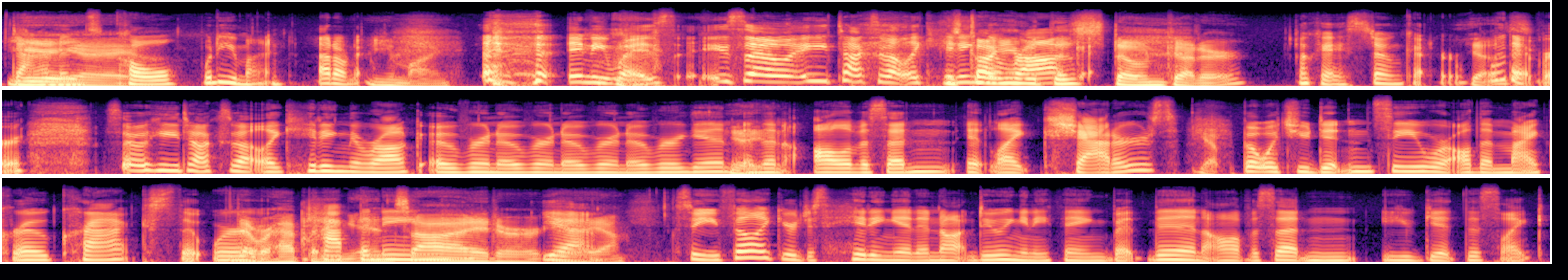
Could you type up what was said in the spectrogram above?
Yeah, yeah, diamonds, yeah, yeah. coal. What do you mine? I don't know. You mine. Anyways, so he talks about like He's hitting talking the rock. about this stone cutter. Okay, stonecutter, Yes. whatever. So he talks about like hitting the rock over and over and over and over again, Yeah, and then all of a sudden it like shatters. Yep. But what you didn't see were all the micro cracks that were That were happening, inside or yeah, Yeah. yeah. So you feel like you're just hitting it and not doing anything, but then all of a sudden you get this like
